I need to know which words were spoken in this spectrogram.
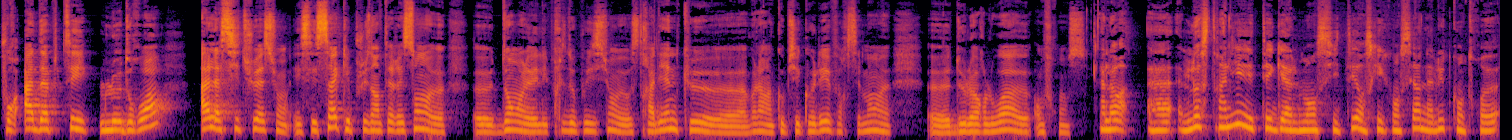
pour adapter le droit à la situation. Et c'est ça qui est plus intéressant euh, euh, dans les, prises d'opposition euh, australiennes que voilà, un copier-coller forcément de leur loi en France. Alors, l'Australie est également citée en ce qui concerne la lutte contre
